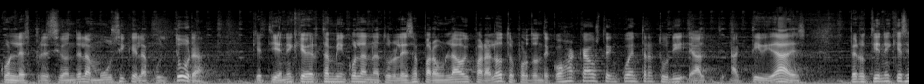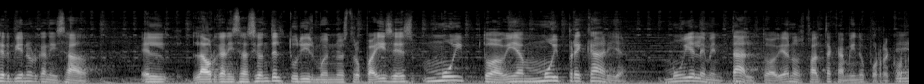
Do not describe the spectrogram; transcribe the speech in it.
con la expresión de la música y la cultura que tiene que ver también con la naturaleza para un lado y para el otro. Por donde coja acá usted encuentra actividades, pero tiene que ser bien organizado. la organización del turismo en nuestro país es muy todavía muy precaria, muy elemental, todavía nos falta camino por recorrer.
